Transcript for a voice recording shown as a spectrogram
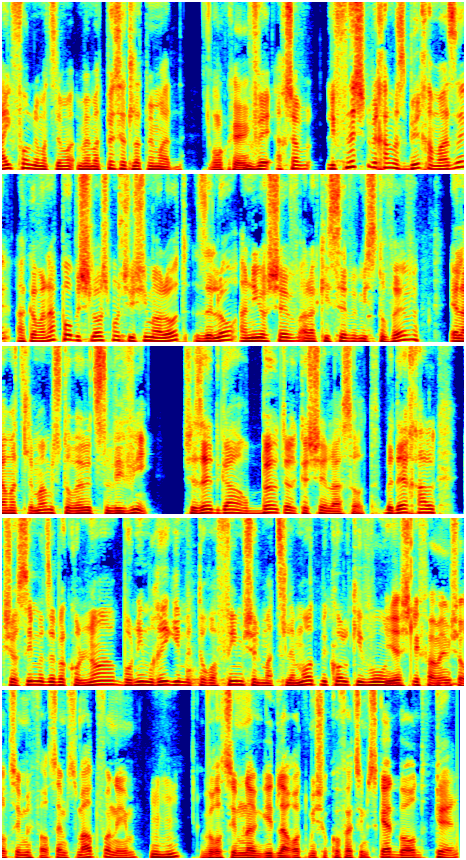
אייפון ומצלמה- ומדפסת תלת מימד. אוקיי. ועכשיו, לפני שאני בכלל מסביר לך מה זה, הכוונה פה ב-360 מעלות, זה לא אני יושב על הכיסא ומסתובב, אלא המצלמה מסתובבת סביבי. שזה אתגר הרבה יותר קשה לעשות. בדרך כלל, כשעושים את זה בקולנוע, בונים rig-ים מטורפים של מצלמות מכל כיוון. יש לפעמים שרוצים לפרסם סמארטפונים, מהמם, ורוצים נגיד להראות מישהו קופץ עם סקטבורד, כן.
